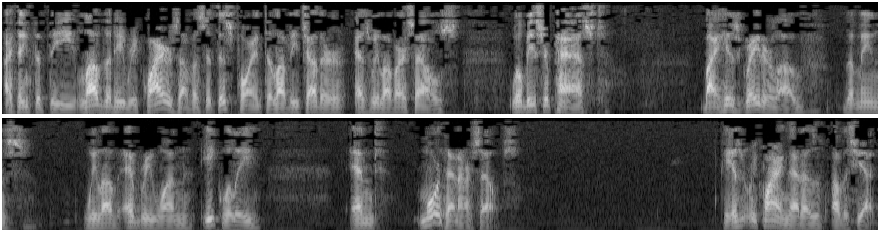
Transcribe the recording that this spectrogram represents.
I think that the love that He requires of us at this point to love each other as we love ourselves will be surpassed by His greater love that means we love everyone equally and more than ourselves. He isn't requiring that of, of us yet.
